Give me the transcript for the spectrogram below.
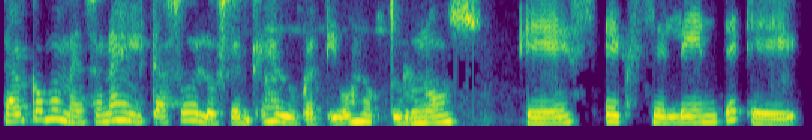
tal como mencionas el caso de los centros educativos nocturnos, es excelente que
